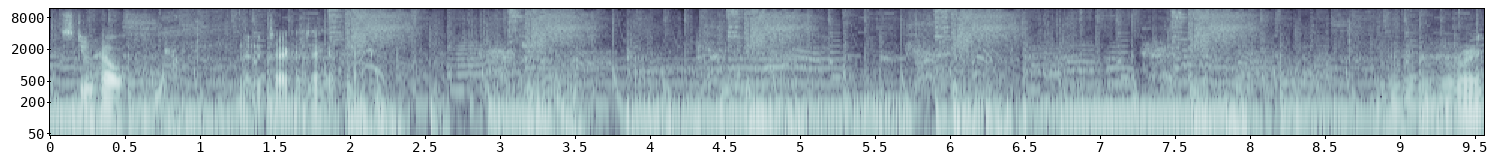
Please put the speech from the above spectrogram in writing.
Let's do health. Then attack, attack, attack. Alright.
